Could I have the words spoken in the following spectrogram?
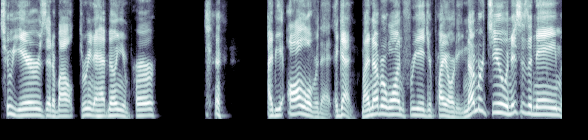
two years at about three and a half million per, I'd be all over that. Again, my number one free agent priority. Number two, and this is a name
